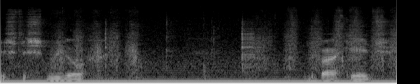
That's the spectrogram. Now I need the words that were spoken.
Just to smooth off the back edge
